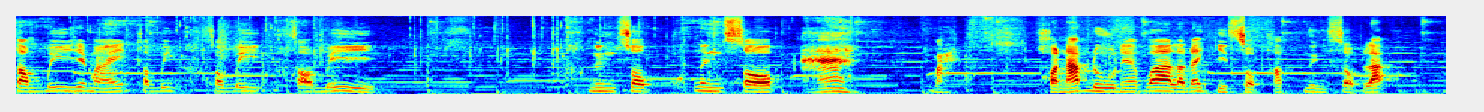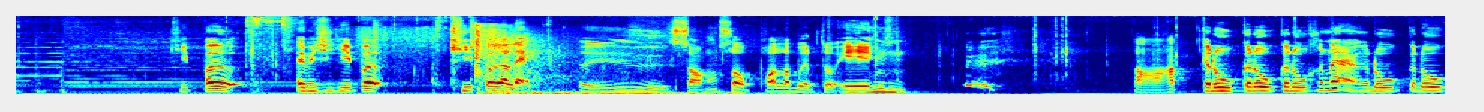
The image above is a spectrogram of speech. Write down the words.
ซอมบี้ใช่ไหมซอมบี้ซอมบี้ซอมบี้หนึ่งศพหนึ่งศพอะมาขอนับดูนะครับว่าเราได้กี่ศพครับหนึ่งศพละคีเปอร์เอ้ไม่ใช่คีเปอร์คีเปอร์แหละเออสองศพเพราะระเบิดตัวเอง ต่อครับกระดูกกระดูกกระดูกข้างหน้ากระดูกกระดูก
